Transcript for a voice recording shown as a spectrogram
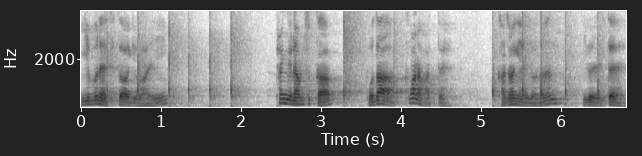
2분의 x 더하기 y. 평균의 함수값 보다 크거나 같대. 가정이야 이거는 이거 일 때.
